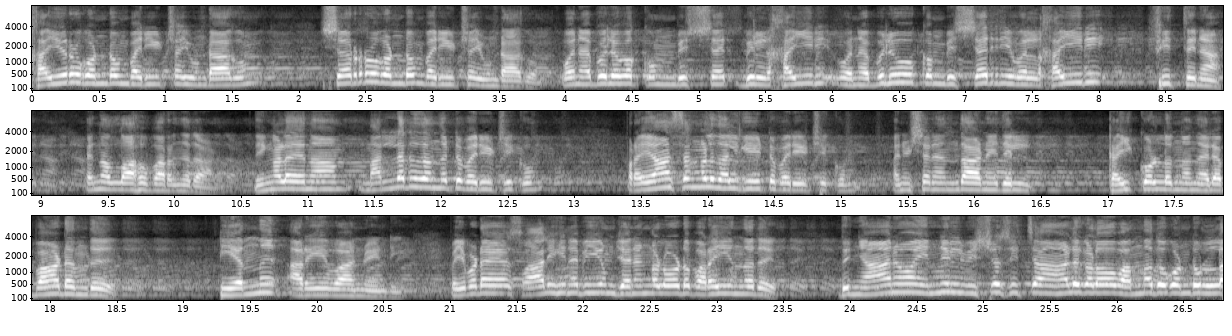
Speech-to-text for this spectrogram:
ഹൈറ് കൊണ്ടും പരീക്ഷയുണ്ടാകും. ഷെറു കൊണ്ടും പരീക്ഷയുണ്ടാകും. വനബുലുവക്കും വൽ ഫിത്തിന എന്ന് അള്ളാഹു പറഞ്ഞതാണ്. നിങ്ങളെ നാം നല്ലത് തന്നിട്ട് പരീക്ഷിക്കും പ്രയാസങ്ങൾ നൽകിയിട്ട് പരീക്ഷിക്കും. മനുഷ്യൻ എന്താണ് ഇതിൽ കൈക്കൊള്ളുന്ന നിലപാടെന്ത് എന്ന് അറിയുവാൻ വേണ്ടി. ഇപ്പൊ ഇവിടെ സാലിഹ് നബിയും ജനങ്ങളോട് പറയുന്നത് ഇത് ഞാനോ എന്നിൽ വിശ്വസിച്ച ആളുകളോ വന്നതുകൊണ്ടുള്ള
